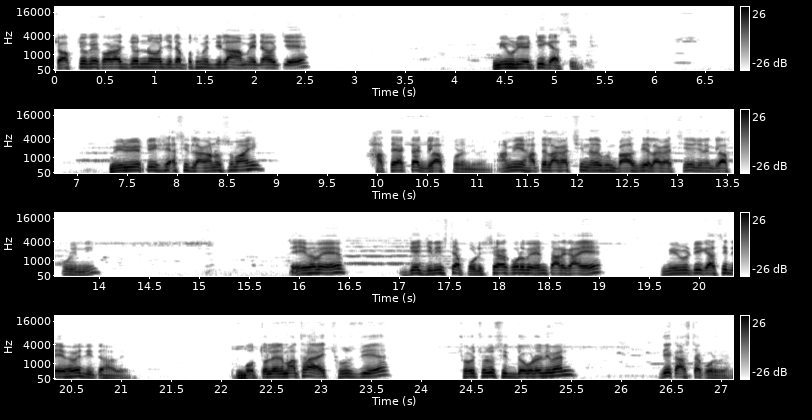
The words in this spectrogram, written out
চকচকে করার জন্য যেটা প্রথমে দিলাম, এটা হচ্ছে মিউরিয়েটিক অ্যাসিড। মিউরিয়েটিক অ্যাসিড লাগানোর সময় হাতে একটা গ্লাস পরে নেবেন। আমি হাতে লাগাচ্ছি না, দেখুন ব্রাশ দিয়ে লাগাচ্ছি ওই জন্য গ্লাস পরিনি। এইভাবে যে জিনিসটা পরিষ্কার করবেন, তার গায়ে মিউরিটিক অ্যাসিড এইভাবে দিতে হবে। বোতলের মাথায় ছুঁচ দিয়ে ছোট ছোট সিদ্ধ করে নেবেন, দিয়ে কাজটা করবেন।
